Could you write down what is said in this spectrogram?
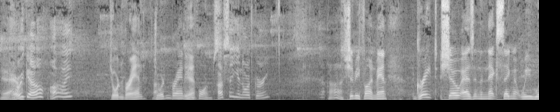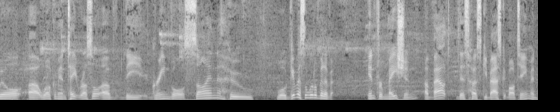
Yeah. there we go. All right, Jordan Brand. Jordan brand Yeah. uniforms. I see you, North Greene. Ah, should be fun, man. Great show. As in the next segment, we will uh, welcome in Tate Russell of the Greeneville Sun, who will give us a little bit of information about this Husky basketball team and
